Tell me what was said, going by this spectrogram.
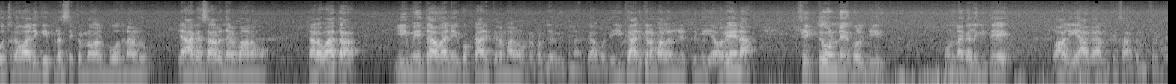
వచ్చిన వాళ్ళకి ప్లస్ ఇక్కడ ఉన్న వాళ్ళకి భోజనాలు యాగశాల నిర్మాణము తర్వాత ఈ మిగతావన్నీ ఒక కార్యక్రమాలు ఉండటం జరుగుతున్నది. కాబట్టి ఈ కార్యక్రమాలన్నింటికి ఎవరైనా శక్తి ఉండే కొలిది ఉండగలిగితే వాళ్ళు యాగానికి సహకరించండి.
